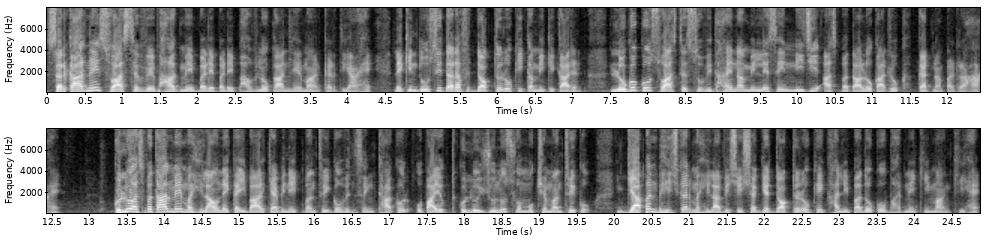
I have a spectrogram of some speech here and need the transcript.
सरकार ने स्वास्थ्य विभाग में बड़े बड़े भवनों का निर्माण कर दिया है, लेकिन दूसरी तरफ़ डॉक्टरों की कमी के कारण लोगों को स्वास्थ्य सुविधाएँ न मिलने से निजी अस्पतालों का रुख करना पड़ रहा है। कुल्लू अस्पताल में महिलाओं ने कई बार कैबिनेट मंत्री गोविंद सिंह ठाकुर, उपायुक्त कुल्लू यूनुस व मुख्यमंत्री को ज्ञापन भेजकर महिला विशेषज्ञ डॉक्टरों के खाली पदों को भरने की मांग की है।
